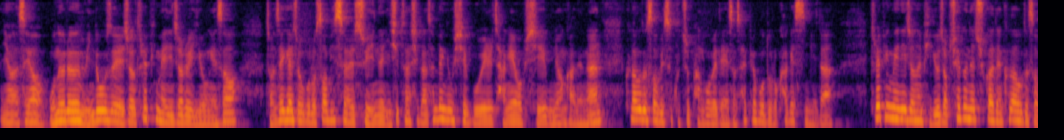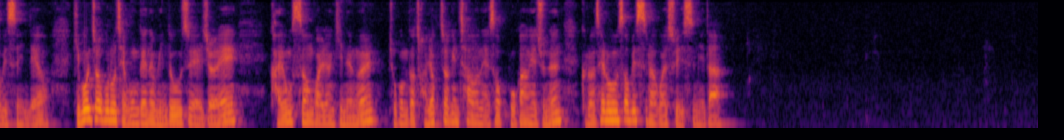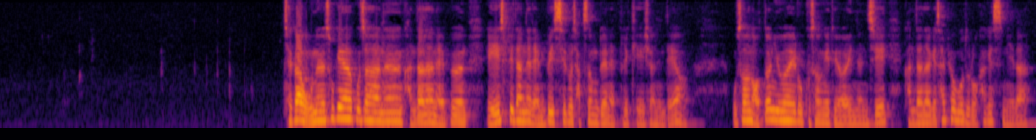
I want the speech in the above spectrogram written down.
안녕하세요. 오늘은 윈도우즈 애저 트래픽 매니저를 이용해서 전 세계적으로 서비스할 수 있는 24시간 365일 장애 없이 운영 가능한 클라우드 서비스 구축 방법에 대해서 살펴보도록 하겠습니다. 트래픽 매니저는 비교적 최근에 추가된 클라우드 서비스인데요. 기본적으로 제공되는 윈도우즈 애저의 가용성 관련 기능을 조금 더 전역적인 차원에서 보강해주는 그런 새로운 서비스라고 할 수 있습니다. 제가 오늘 소개하고자 하는 간단한 앱은 ASP.NET MVC로 작성된 애플리케이션인데요. 우선 어떤 UI로 구성이 되어 있는지 간단하게 살펴보도록 하겠습니다.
